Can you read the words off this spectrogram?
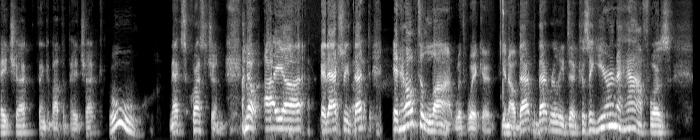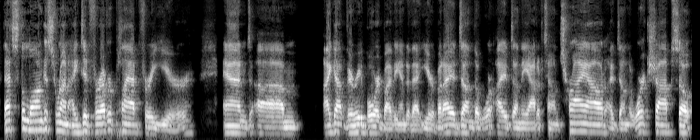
Paycheck. Think about the paycheck. Ooh, Next question. No, I. Uh, it actually that it helped a lot with Wicked. You know that that really did because a year and a half was that's the longest run I did. Forever Plaid for a year, and um, I got very bored by the end of that year. But I had done the. I had done the out of town tryout. I'd done the workshop. So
